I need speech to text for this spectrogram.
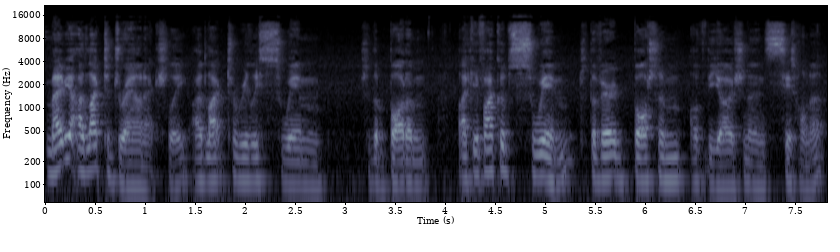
maybe I'd like to drown. Actually, I'd like to really swim to the bottom. Like if I could swim to the very bottom of the ocean and sit on it,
